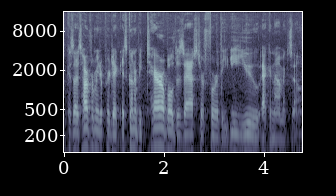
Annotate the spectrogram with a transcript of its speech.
because it's hard for me to predict. It's going to be terrible disaster for the EU economic zone.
